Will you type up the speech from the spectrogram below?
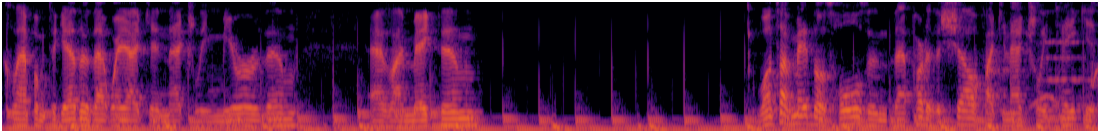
clamp them together, that way I can actually mirror them as I make them once I've made those holes in that part of the shelf, I can actually take it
